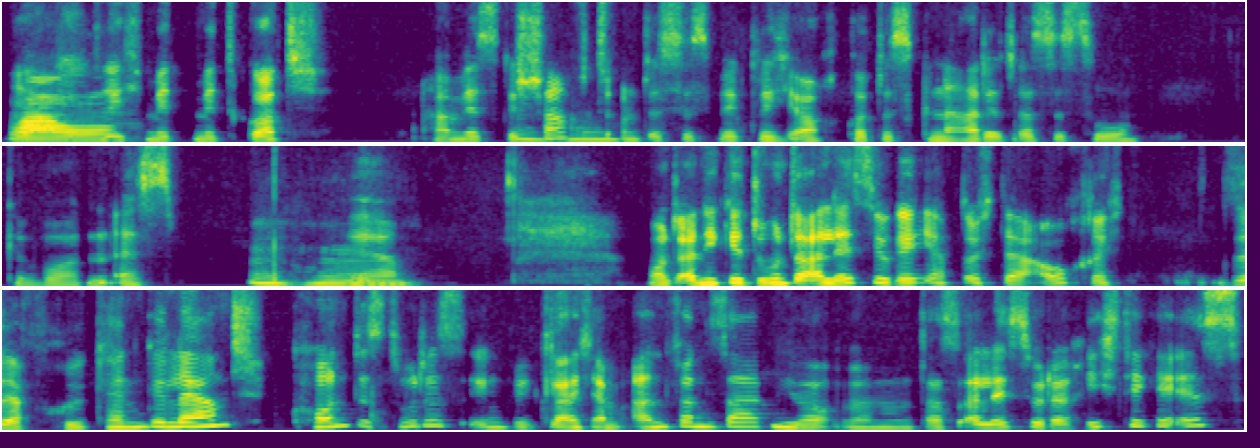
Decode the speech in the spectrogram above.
Wow. Ja, wirklich mit, mit Gott haben wir es geschafft mhm. und es ist wirklich auch Gottes Gnade, dass es so geworden ist. Mhm. Ja. Und Annike, du und der Alessio, ihr habt euch da auch recht sehr früh kennengelernt. Konntest du das irgendwie gleich am Anfang sagen, ja, ähm, dass Alessio der Richtige ist?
